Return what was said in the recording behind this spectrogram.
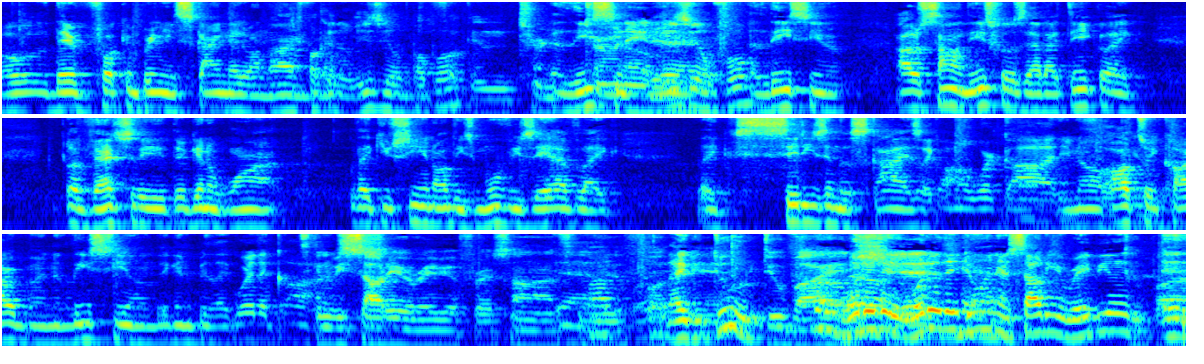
Um, Bro, they're fucking bringing Skynet online. it's fucking Elysium, papa. fucking turn, Elysium, Terminator. yeah. Elysium full. Elysium. I was telling these fools that I think like eventually they're gonna want like you see in all these movies they have like like cities in the skies like oh we're God you know Fucking- altered carbon Elysium they're gonna be like we're the gods It's gonna be Saudi Arabia first, huh? It's Yeah. gonna be the fucking Like, dude, Dubai. what are they what are they Yeah. doing in Saudi Arabia Dubai. it,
